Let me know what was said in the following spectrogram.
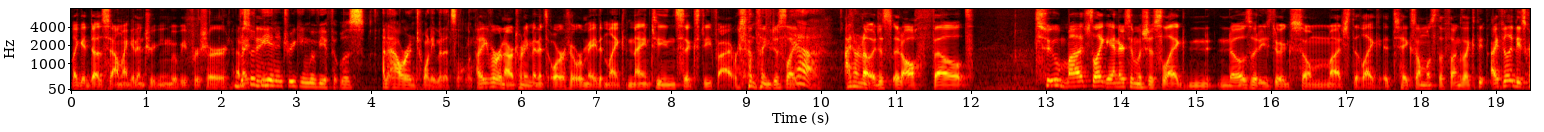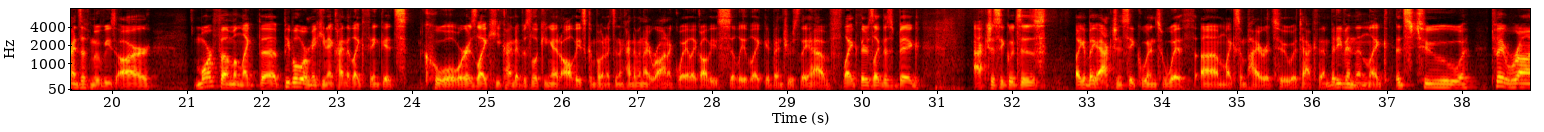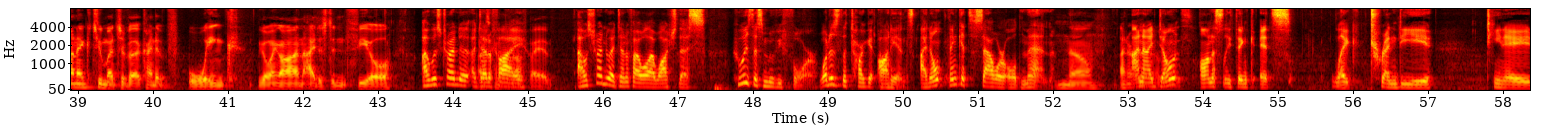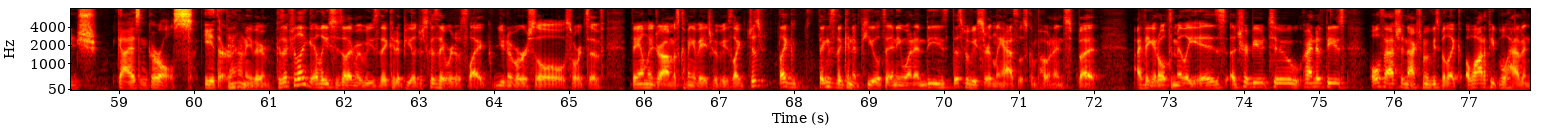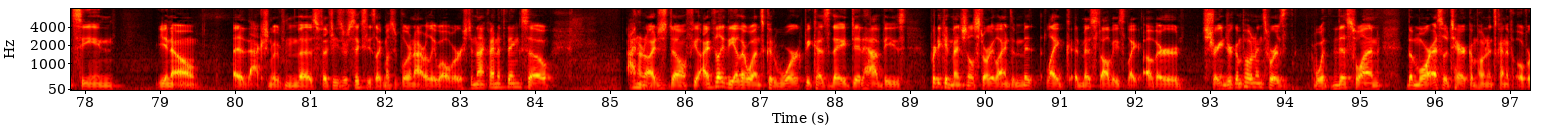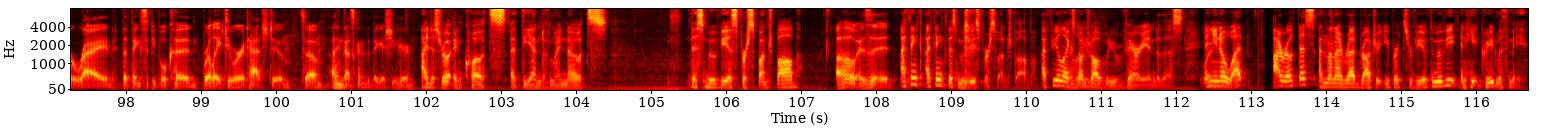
like it does sound like an intriguing movie for sure. And This I would think, be an intriguing movie if it was an hour and 20 minutes long. I think if it were an hour twenty minutes, or if it were made in like 1965 or something, just like Yeah. I don't know, it just it all felt too much. Like Anderson was just like n- knows what he's doing so much that like it takes almost the fun. Like th- I feel like these kinds of movies are more fun when like the people who are making it kind of like think it's cool, whereas like he kind of is looking at all these components in a kind of an ironic way, like all these silly like adventures they have. Like there's like this big action sequences like a big action sequence with um, like some pirates who attack them. But even then, like it's too too ironic, too much of a kind of wink going on. I just didn't feel I was trying to I was kind of put identify. off by it. I was trying to identify while I watched this. Who is this movie for? What is the target audience? I don't think it's sour old men. No, I don't. And really I know don't honestly think it's like trendy teenage guys and girls either. I don't either because I feel like at least his other movies they could appeal just because they were just like universal sorts of family dramas, coming of age movies, like just like things that can appeal to anyone. And these this movie certainly has those components, but I think it ultimately is a tribute to kind of these old fashioned action movies. But like a lot of people haven't seen, you know, an action movie from the 50s or 60s. Like most people are not really well versed in that kind of thing, so. I don't know. I just don't feel. I feel like the other ones could work because they did have these pretty conventional storylines amid like amidst all these like other stranger components. Whereas with this one, the more esoteric components kind of override the things that people could relate to or attach to. So I think that's kind of the big issue here. I just wrote in quotes at the end of my notes. This movie is for SpongeBob. Oh, is it? I think I think this movie is for SpongeBob. I feel like Really? SpongeBob would be very into this. Would and you know what? I wrote this and then I read Roger Ebert's review of the movie and he agreed with me.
